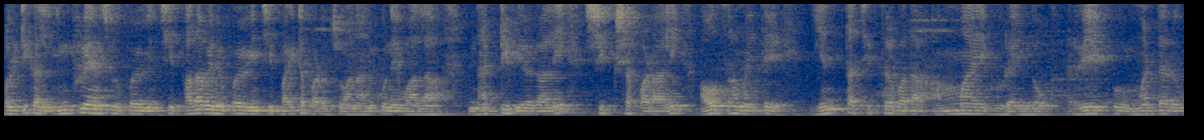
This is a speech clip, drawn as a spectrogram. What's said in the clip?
పొలిటికల్ ఇన్ఫ్లుయెన్స్లు ఉపయోగించి పదవిని ఉపయోగించి బయటపడవచ్చు అని అనుకునే వాళ్ళ నడ్డి విరగాలి శిక్ష పడాలి. అవసరమైతే ఎంత చిత్రవద అమ్మాయి గురైందో రేపు మర్డరు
